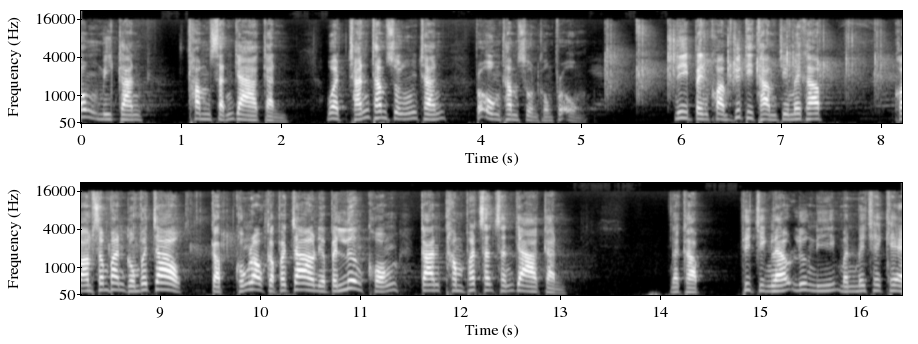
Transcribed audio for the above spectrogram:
ต้องมีการทำสัญญากัน ว่าฉันทำส่วนของฉัน พระองค์ทำส่วนของพระองค์ นี่เป็นความยุติธรรมจริงไหมครับ ความสัมพันธ์ของพระเจ้ากับของเรากับพระเจ้าเนี่ยเป็นเรื่องของการทำพันธสัญญากันนะครับ ที่จริงแล้วเรื่องนี้มันไม่ใช่แค่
